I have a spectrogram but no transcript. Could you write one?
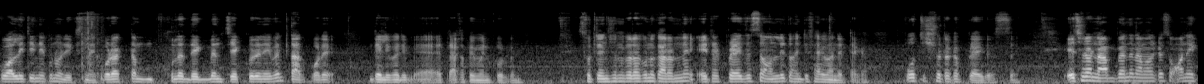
কোয়ালিটি নিয়ে কোনো রিস্ক নেই। প্রোডাক্টটা খুলে দেখবেন চেক করে নেবেন, তারপরে ডেলিভারি টাকা পেমেন্ট করবেন। সো টেনশন করার কোনো কারণ নেই। এটার প্রাইস আছে অনলি টোয়েন্টি ফাইভ হান্ড্রেড টাকা। পঁচিশশো টাকা প্রাইস আছে। এছাড়া নাপ ব্যান্ডের আমার কাছে অনেক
